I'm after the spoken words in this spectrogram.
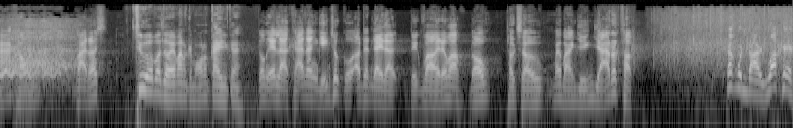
Á khẩu. Virus. Chưa bao giờ em ăn cái món nó cay như cái này. Có nghĩa là khả năng diễn xuất của ở trên đây là tuyệt vời đúng không? Đúng. Thật sự mấy bạn diễn giả rất thật. Các huynh đài quá khen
